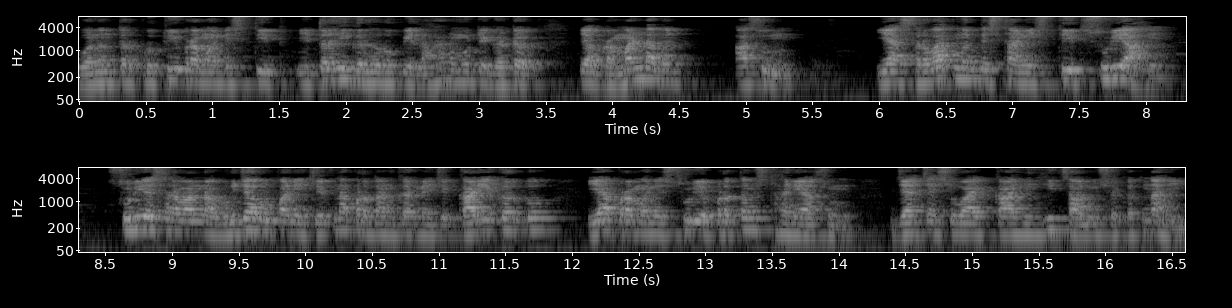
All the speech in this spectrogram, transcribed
व नंतर पृथ्वीप्रमाणे स्थित इतरही ग्रहरूपी लहान मोठे घटक या ब्रह्मांडामध्ये असून या सर्वात मध्यस्थानी स्थित सूर्य आहे. सूर्य सर्वांना ऊर्जा रूपाने चेतना प्रदान करण्याचे कार्य करतो. याप्रमाणे सूर्य प्रथम स्थानी असून ज्याच्याशिवाय काहीही चालू शकत नाही.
